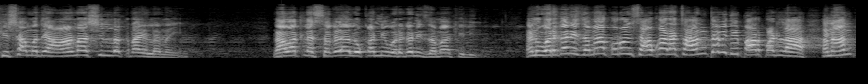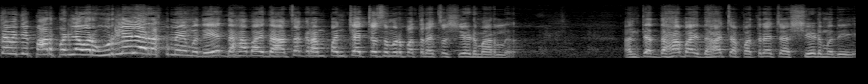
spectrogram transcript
खिशामध्ये आणा शिल्लक राहिला नाही. गावातल्या सगळ्या लोकांनी वर्गणी जमा केली. आणि वर्गणी जमा करून सावकाराचा अंतविधी पार पडला. आणि अंतविधी पार पडल्यावर उरलेल्या रकमेमध्ये दहा बाय दहाचा ग्रामपंचायतच्या समोर पत्र्याचं शेड मारलं. आणि त्या दहा बाय दहाच्या पत्र्याच्या शेडमध्ये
